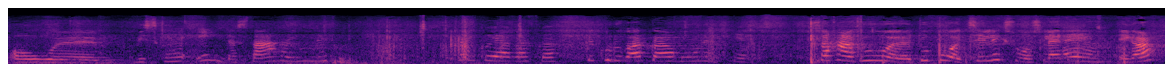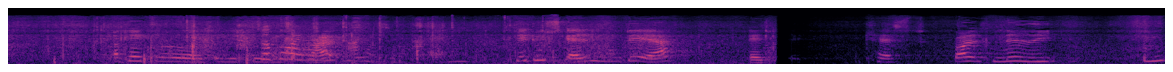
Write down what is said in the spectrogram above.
Og øh, vi skal have en, der starter inden midten. Det kunne jeg godt gøre. Det kunne du godt gøre, Rune. Yes. Så har du, øh, du bor i tillægsordslandet, Ja, ja. ikke også? Okay, så bor jeg Nej. Det du skal nu, det er at kaste bolden ned i, mm.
